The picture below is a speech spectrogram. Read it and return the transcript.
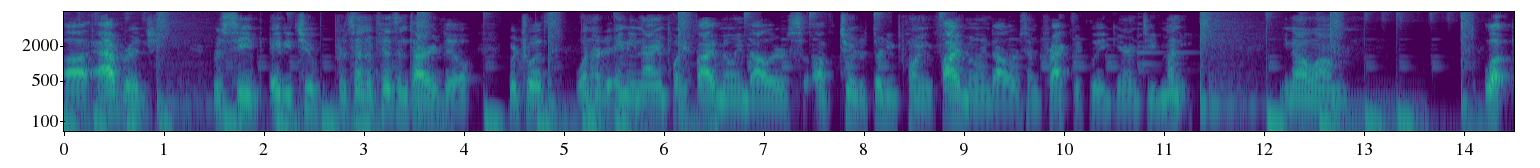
uh, average, received 82% of his entire deal, which was $189.5 million of $230.5 million in practically guaranteed money. You know, um, look,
